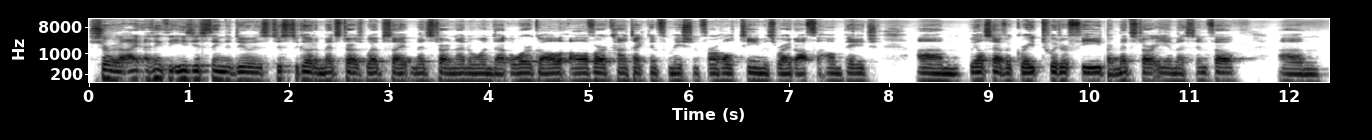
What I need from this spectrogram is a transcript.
Sure. I, I, think the easiest thing to do is just to go to MedStar's website, medstar901.org. All, all of our contact information for our whole team is right off the homepage. Um, we also have a great Twitter feed, our MedStar EMS info. Um,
